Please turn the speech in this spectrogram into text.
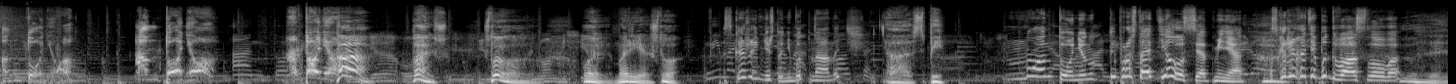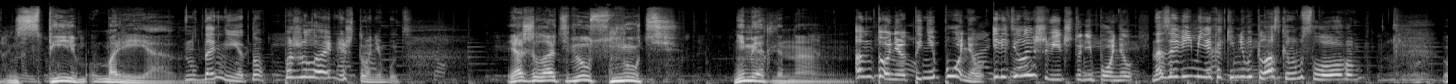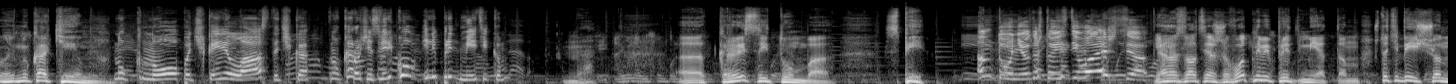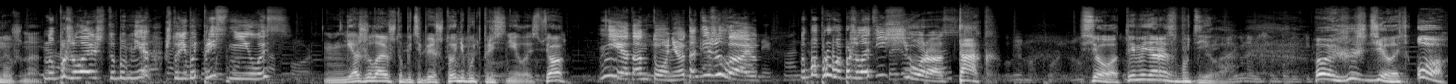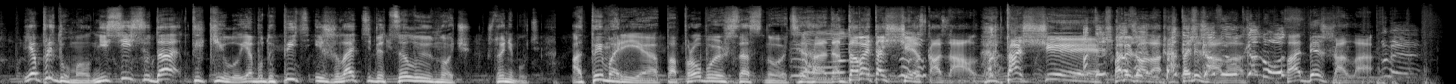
Антонио! Антонио! Антонио! А! Ай, что? Ой, Мария, что? Скажи мне что-нибудь на ночь. А, спи. Ну, Антонио, ну ты просто отделался от меня. Скажи хотя бы два слова. Э, Спи, Мария. Ну да нет, ну пожелай мне что-нибудь. Я желаю тебе уснуть. Немедленно. Антонио, ты не понял. Или делаешь вид, что не понял. Назови меня каким-нибудь ласковым словом. Ой, ну каким? Ну, кнопочка или ласточка. Ну, короче, зверьком или предметиком. Э, крыса и тумба. Спи. Антонио, ты что, издеваешься? Я назвал тебя животным и предметом. Что тебе еще нужно? Ну, пожелаешь, чтобы мне что-нибудь приснилось. Я желаю, чтобы тебе что-нибудь приснилось. Все? Нет, Антонио, так не желают. Ну, попробуй пожелать еще раз. Так. Все, ты меня разбудила. Ой, что ж делать? О, я придумал. Неси сюда текилу. Я буду пить и желать тебе целую ночь. Что-нибудь. А ты, Мария, попробуешь заснуть. А, да ну, давай ну, тащи, ну, сказал. Тащи! а ты ж Побежала, а ты побежала. утконос. Побежала. Э.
